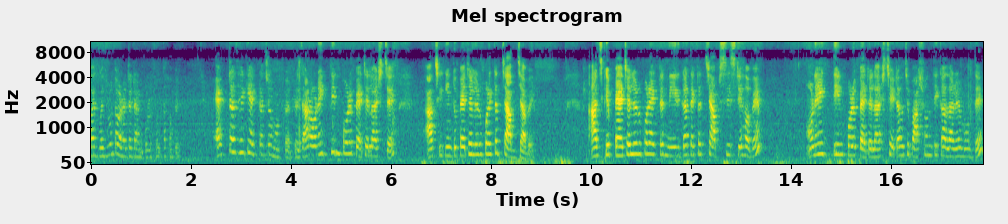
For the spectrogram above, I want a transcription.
লাগবে, দ্রুত অর্ডারটা ডান করে ফেলতে হবে। একটা থেকে একটা চমৎকার ড্রেস আর অনেকদিন পরে প্যাটেল আসছে। আজকে কিন্তু প্যাটেলের উপর একটা চাপ যাবে। আজকে প্যাটেলের উপর একটা নির্গাত একটা চাপ সৃষ্টি হবে। অনেক দিন পরে প্যাটেল আসছে। এটা হচ্ছে বাসন্তী কালারের মধ্যে।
